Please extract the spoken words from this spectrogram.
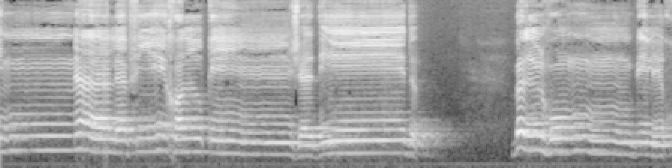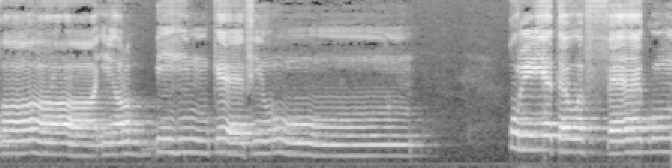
إنا لفي خلق جديد بل هم بلقاء ربهم كافرون قل يتوفاكم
